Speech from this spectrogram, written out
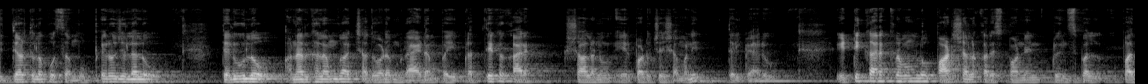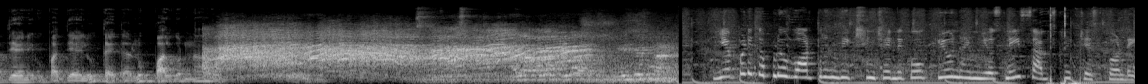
విద్యార్థుల కోసం ముప్పై రోజులలో తెలుగులో అనర్ఘలంగా చదవడం రాయడంపై ప్రత్యేక కార్యశాలను ఏర్పాటు చేశామని తెలిపారు. ఇట్టి కార్యక్రమంలో పాఠశాల కరెస్పాండెంట్ ప్రిన్సిపల్ ఉపాధ్యాయుని ఉపాధ్యాయులు తదితరులు పాల్గొన్నారు. ఎప్పటికప్పుడు వార్తలను వీక్షించేందుకు క్యూ నైన్ న్యూస్ని సబ్స్క్రైబ్ చేసుకోండి.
